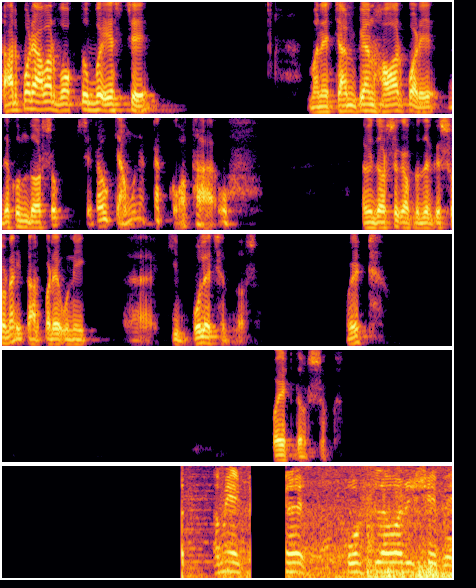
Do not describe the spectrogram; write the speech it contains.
তারপরে আবার বক্তব্য এসছে মানে চ্যাম্পিয়ন হওয়ার পরে, দেখুন দর্শক, সেটাও কেমন একটা কথা, উফ। আমি দর্শক আপনাদেরকে শোনাই, তারপরে উনি কি বলেছেন দর্শক। ওয়েট ওয়েট দর্শক। আমি একটা স্পোর্টস লাভার হিসেবে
